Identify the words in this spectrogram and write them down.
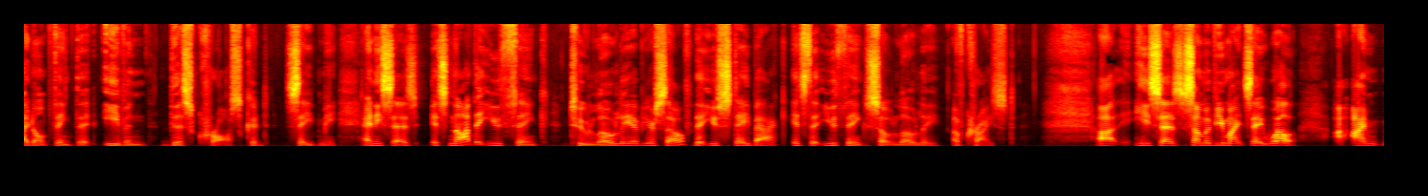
I don't think that even this cross could save me. And he says, It's not that you think too lowly of yourself, that you stay back, it's that you think so lowly of Christ. Uh, he says, Some of you might say, Well, I'm,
